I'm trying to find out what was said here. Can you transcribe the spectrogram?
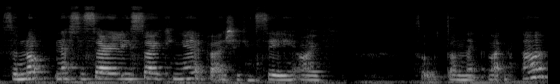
So not necessarily soaking it, but as you can see, I've sort of done it like that.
